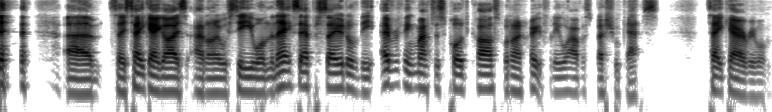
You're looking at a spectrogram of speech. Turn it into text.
um, so take care, guys, and I will see you on the next episode of the Everything Matters podcast when I hopefully will have a special guest. Take care, everyone.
